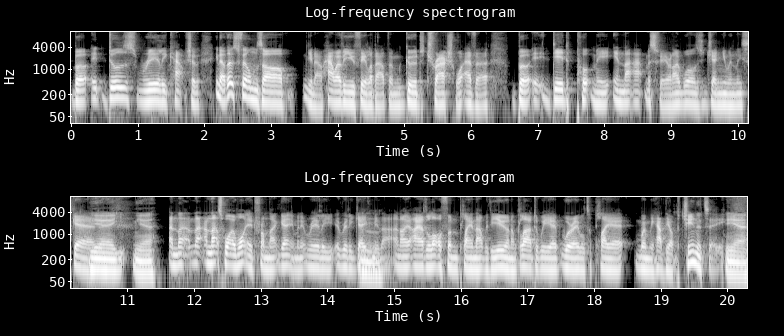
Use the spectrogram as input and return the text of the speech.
But it does really capture. You know, those films are. You know, however you feel about them, good, trash, whatever. But it did put me in that atmosphere, and I was genuinely scared Yeah, yeah. and that, and that's what I wanted from that game, and it really it really gave Hmm. me that, and I, I had a lot of fun playing that with you, and I'm glad we were able to play it when we had the opportunity, Yeah.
